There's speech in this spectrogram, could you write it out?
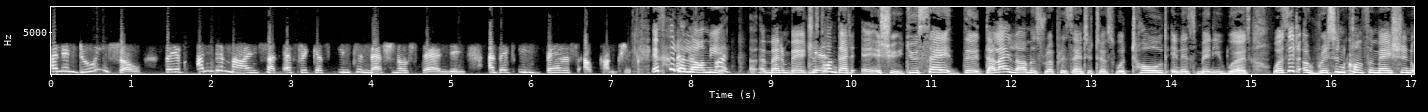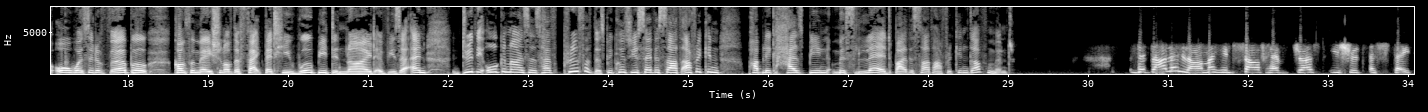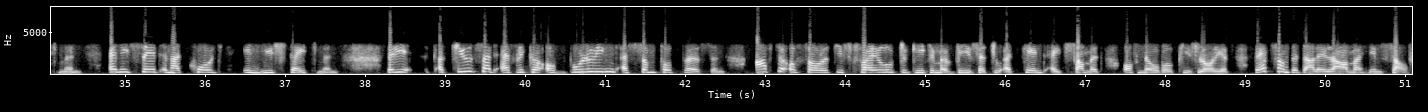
And in doing so, they have undermined South Africa's international standing and they've embarrassed our country. If you'll allow me, uh, Madam Mayor, just yes. on that issue, you say the Dalai Lama's representatives were told in as many words. Was it a written confirmation or was it a verbal confirmation of the fact that he will be denied a visa? And do the organizers have proof of this? Because you say the South African public has been misled by the South African government the Dalai Lama himself have just issued a statement, and he said, and I quote in his statement, that he accused South Africa of bullying a simple person after authorities failed to give him a visa to attend a summit of Nobel Peace Laureates. That's from the Dalai Lama himself.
